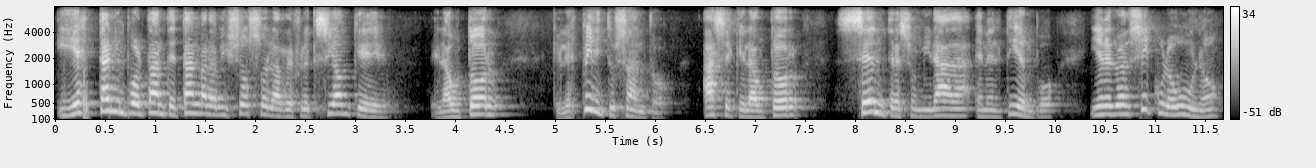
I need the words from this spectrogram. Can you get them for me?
Y es tan importante, tan maravilloso la reflexión que el autor, que el Espíritu Santo hace que el autor centre su mirada en el tiempo. Y en el versículo 1,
